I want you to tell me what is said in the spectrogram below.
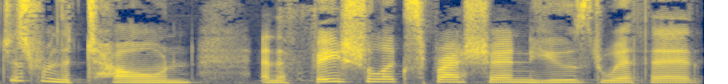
just from the tone and the facial expression used with it.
